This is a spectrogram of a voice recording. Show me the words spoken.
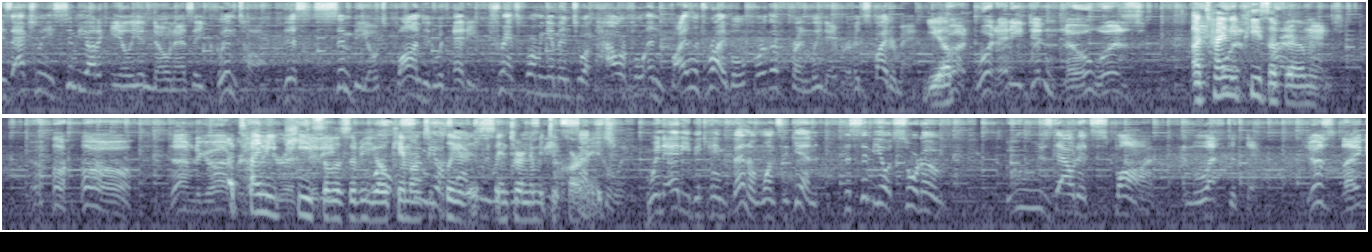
is actually a symbiotic alien known as a Klyntar. This symbiote bonded with Eddie, transforming him into a powerful and violent rival for the friendly neighborhood Spider-Man. Yep. But what Eddie didn't know was A tiny was piece of him. pregnant. Oh, time to go A tiny piece of city. the Well, symbiote came onto symbiotes Cletus and turned him into Carnage. When Eddie became Venom once again, the symbiote sort of oozed out its spawn and left it there. Just like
